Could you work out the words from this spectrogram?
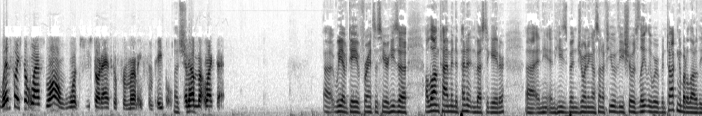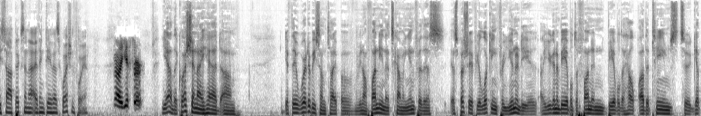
Websites don't last long once you start asking for money from people, That's and. I'm not like that. uh, we have Dave Francis here. He's a, a longtime independent investigator, uh, and he, and he's been joining us on a few of these shows lately. Where we've been talking about a lot of these topics, and I think Dave has a question for you. Uh, yes, sir. Yeah, the question I had, um, if there were to be some type of you know funding that's coming in for this, especially if you're looking for unity, are you going to be able to fund and be able to help other teams to get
